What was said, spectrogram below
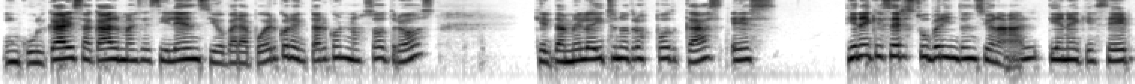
inculcar esa calma, ese silencio para poder conectar con nosotros, que también lo he dicho en otros podcasts, es, tiene que ser súper intencional, tiene que ser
